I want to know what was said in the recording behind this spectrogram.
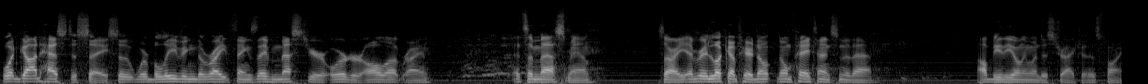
what God has to say so that we're believing the right things. They've messed your order all up, Ryan. It's a mess, man. Sorry, everybody look up here. Don't, don't pay attention to that. I'll be the only one distracted. It's fine.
